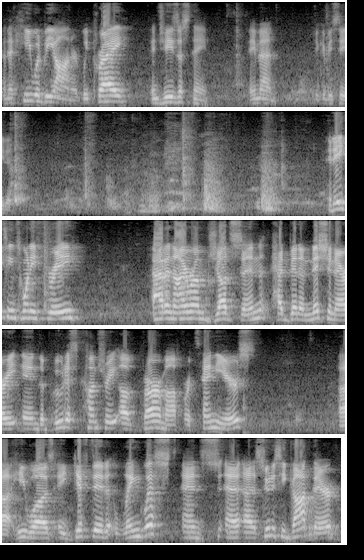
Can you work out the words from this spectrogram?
and that he would be honored. We pray in Jesus' name. Amen. You can be seated. In 1823, Adoniram Judson had been a missionary in the Buddhist country of Burma for 10 years. Uh, he was a gifted linguist, and as soon as he got there,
